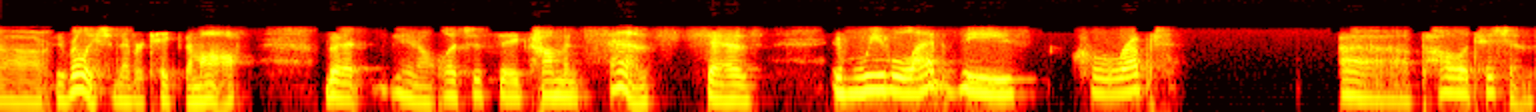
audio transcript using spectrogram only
uh, you really should never take them off but you know let's just say common sense says if we let these corrupt uh, politicians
